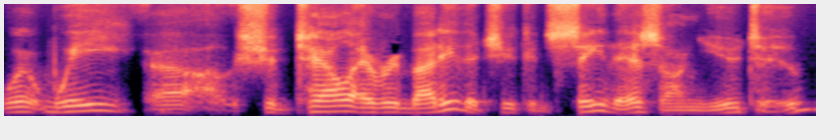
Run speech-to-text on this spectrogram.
we, we uh, should tell everybody that you can see this on YouTube,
